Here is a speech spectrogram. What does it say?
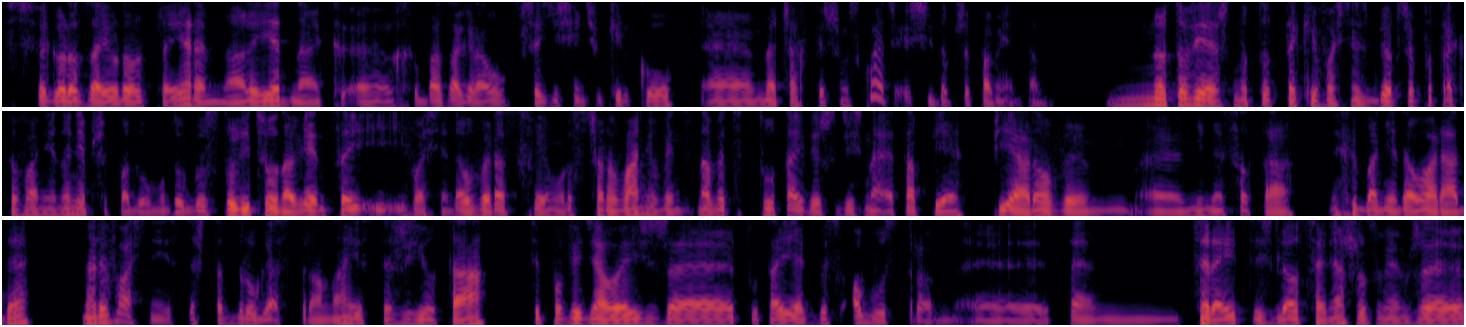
swego rodzaju roleplayerem, no ale jednak e, chyba zagrał w 60 kilku e, meczach w pierwszym składzie, jeśli dobrze pamiętam no to wiesz, no to takie właśnie zbiorcze potraktowanie, no nie przypadło mu do gustu, liczył na więcej i, i właśnie dał wyraz swojemu rozczarowaniu, więc nawet tutaj, wiesz, gdzieś na etapie PR-owym e, Minnesota chyba nie dała radę. No ale właśnie, jest też ta druga strona, jest też Utah. Ty powiedziałeś, że tutaj jakby z obu stron e, ten trade źle oceniasz. Rozumiem, że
